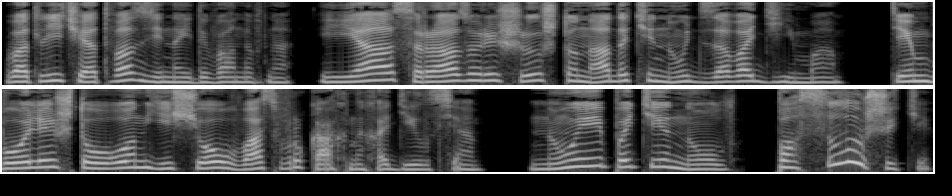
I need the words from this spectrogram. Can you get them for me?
В отличие от вас, Зинаида Ивановна, я сразу решил, что надо тянуть за Вадима. Тем более, что он еще у вас в руках находился. Ну и потянул. Послушайте,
